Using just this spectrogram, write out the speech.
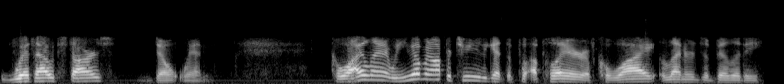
without stars don't win. Kawhi Leonard, when you have an opportunity to get the, a player of Kawhi Leonard's ability,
